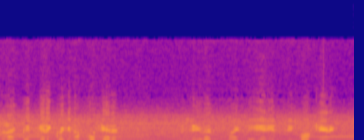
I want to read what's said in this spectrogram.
But I couldn't get a quick enough look at it to see if it might be anything volcanic.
